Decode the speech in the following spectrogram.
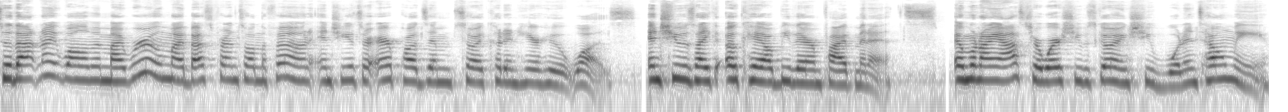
So that night, while I'm in my room, my best friend's on the phone, and she has her AirPods in, so I couldn't hear who it was. And she was like, okay, I'll be there in five minutes. And when I asked her where she was going, she wouldn't tell me.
